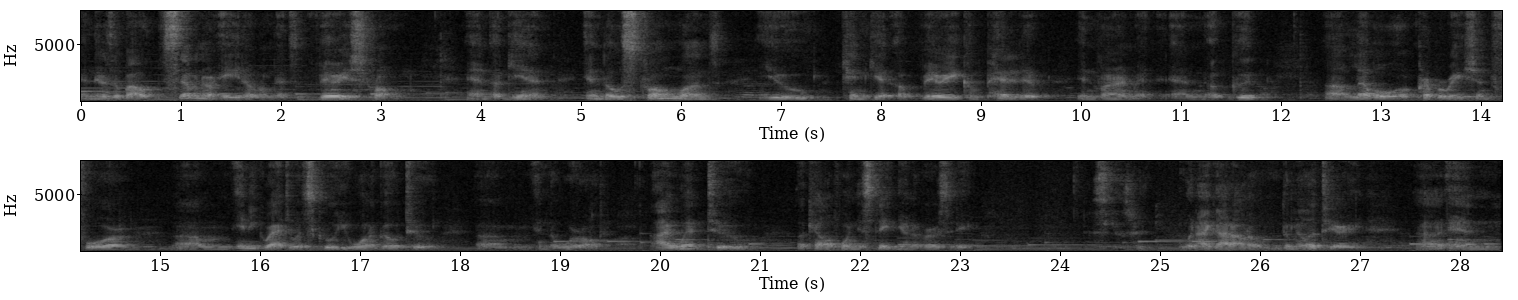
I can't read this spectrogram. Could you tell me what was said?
and there's about seven or eight of them that's very strong. And again, in those strong ones, you can get a very competitive environment and a good uh, level of preparation for um, any graduate school you want to go to um, in the world. I went to a California State University when I got out of the military, uh, and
